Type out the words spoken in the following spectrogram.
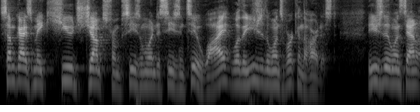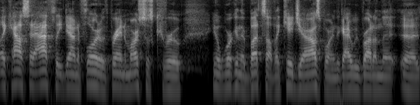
some guys make huge jumps from season 1 to season 2. Why? Well, they're usually the ones working the hardest. They're usually the ones down at like House of Athlete down in Florida with Brandon Marshall's crew, you know, working their butts off like KJ Osborne, the guy we brought on the, uh,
